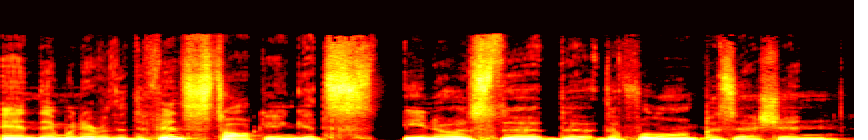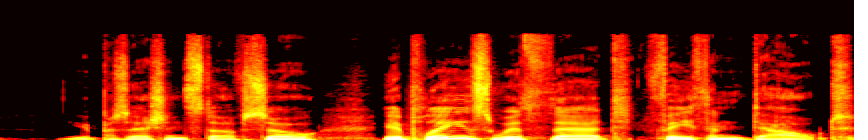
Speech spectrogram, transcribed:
And then whenever the defense is talking, it's you know it's the the, the full on possession possession stuff. So it plays with that faith and doubt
